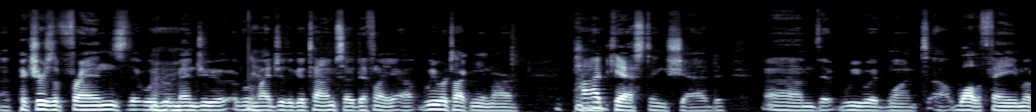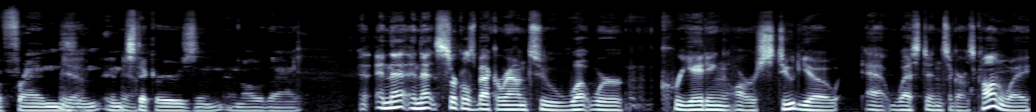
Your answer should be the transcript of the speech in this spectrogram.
uh, pictures of friends that would remind you remind you of the good times. So definitely, uh, we were talking in our podcasting shed. Um, that we would want uh, wall of fame of friends Yeah. and, and Yeah. stickers and, and all of that. and that and that circles back around to what we're creating our studio at West End Cigars Conway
